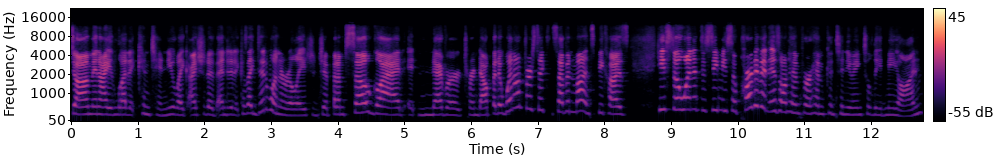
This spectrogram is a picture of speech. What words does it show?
dumb and I let it continue. Like I should have ended it because I did want a relationship, but I'm so glad it never turned out. But it went on for six, seven months because he still wanted to see me. So part of it is on him for him continuing to lead me on.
